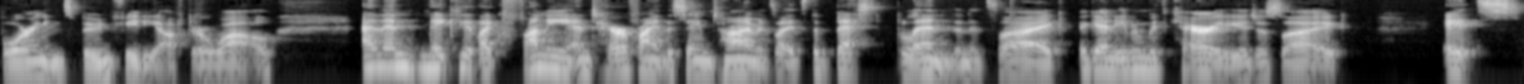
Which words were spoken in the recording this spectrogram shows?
boring and spoon feedy after a while. And then make it like funny and terrifying at the same time. It's like it's the best blend. And it's like, again, even with Carrie, you're just like, it's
